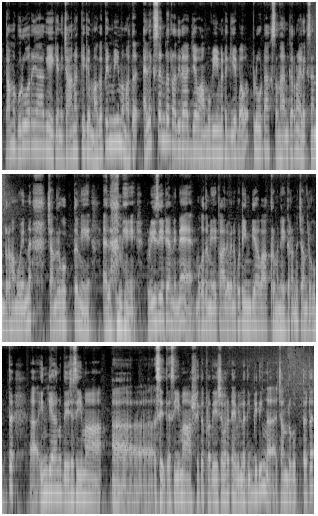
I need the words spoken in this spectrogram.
තම ගුරුවරයාගේ ගැන චානක්ගේ මඟ පෙන්වීම මත ඇලෙක්සන්ඩර් රදිරාජ්‍යව හමුවීමට ගිය බව පලෝටක් සඳහන් කරන ඇලෙක්සන්ඩර් හමුවෙන්න චන්ද්‍රගුප්ත මේ ඇල මේ ක්‍රීසියට යන්නේ නෑ. මොකද මේ කාල වෙනකොට ඉන්දියාවාක්‍රමණය කරන්න චන්ද්‍රගුප්ත ඉන්දයානු දේශසීම සිතසීම ආශ්‍රිත ප්‍රදේශවලට ඇවිල්ල තිබිතිං චන්ද්‍රගුප්තට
